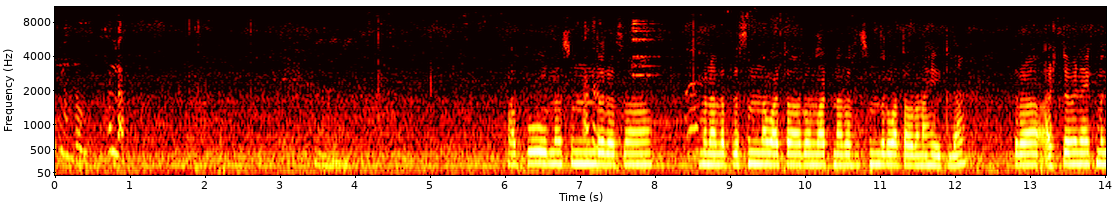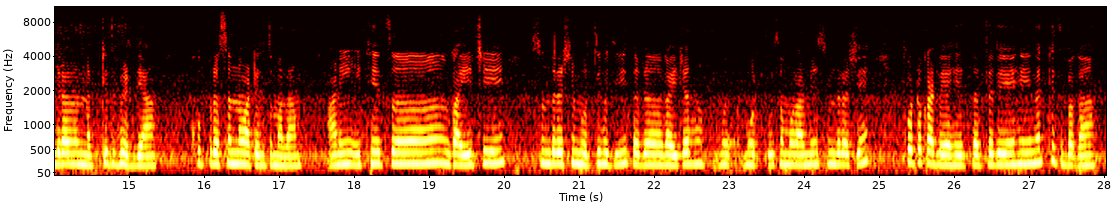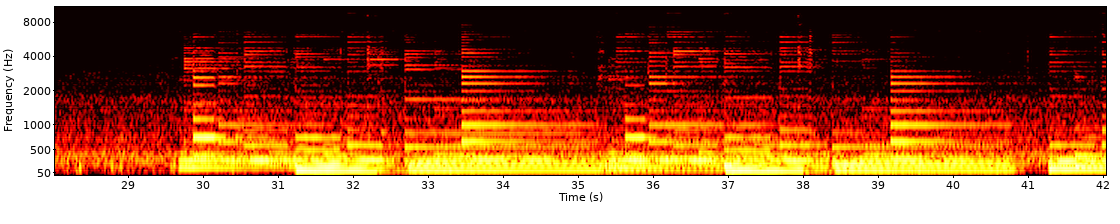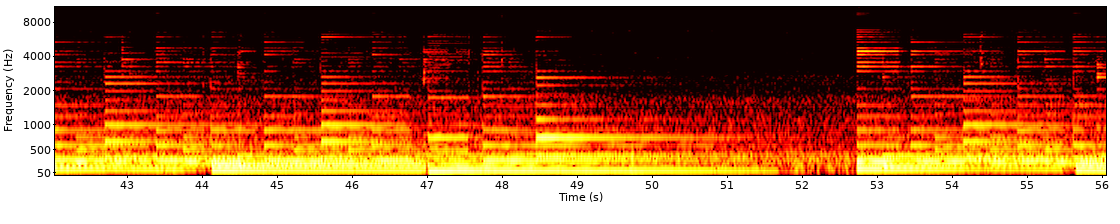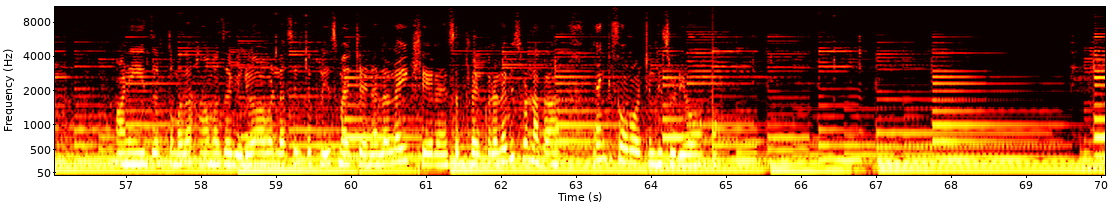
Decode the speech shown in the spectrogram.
सेम सेम हा पूर्ण सुंदर असं मनाला प्रसन्न वातावरण वाटणारं असं सुंदर वातावरण आहे इथलं. तर अष्टविनायक मंदिराला नक्कीच भेट द्या. खूप प्रसन्न वाटेल तुम्हाला. आणि इथेच गायीची सुंदर अशी मूर्ती होती. तर गायीच्या मूर्तीसमोर आम्ही सुंदर असे फोटो काढले आहेत. तर ते हे नक्कीच बघा. thank mm -hmm. you आणि जर तुम्हाला हा माझा व्हिडिओ आवडला असेल तर प्लीज माझ्या चॅनलला लाईक शेअर आणि सबस्क्राईब करायला विसरू नका. Thank you for watching this video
